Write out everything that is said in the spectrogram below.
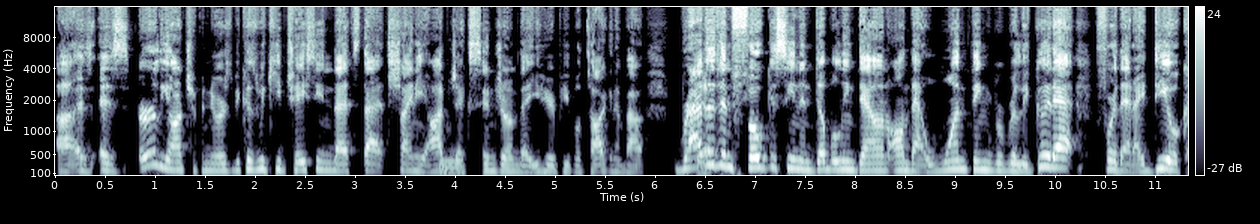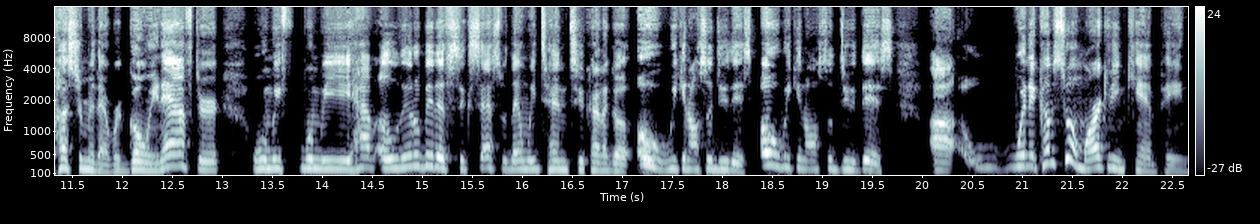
uh, as as early entrepreneurs because we keep chasing that's that shiny mm-hmm. object mm. syndrome that you hear people talking about rather yeah. than focusing and doubling down on that one thing we're really good at for that ideal customer that we're going after when we when we have a little bit of success then we tend to kind of go oh we can also do this oh we can also do this uh, when it comes to a marketing campaign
